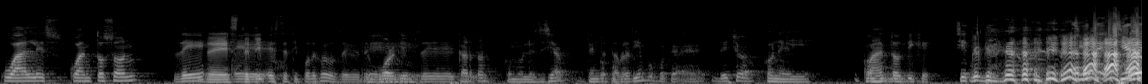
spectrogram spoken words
¿cuáles, ¿cuántos son de, De este eh, tipo. este tipo de juegos? De, de Eh, wargames de cartón. Como les decía, tengo De poco tablero. tiempo, porque eh, de hecho con el... con- ¿Cuántos dije? Siete. Siete, siete,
